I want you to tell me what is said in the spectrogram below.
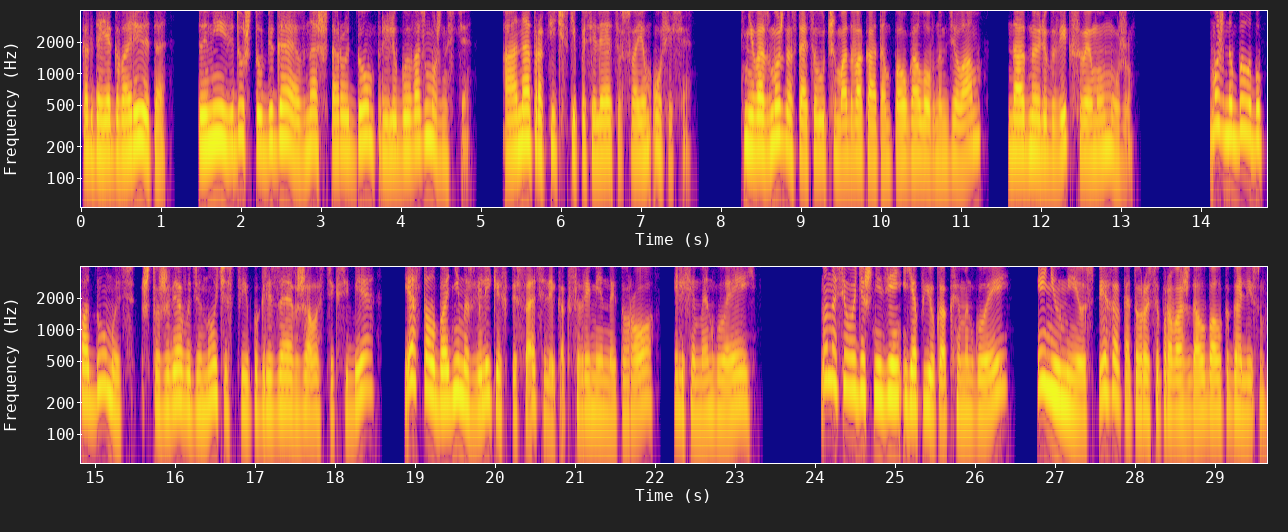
Когда я говорю это, то имею в виду, что убегаю в наш второй дом при любой возможности, а она практически поселяется в своем офисе. Невозможно стать лучшим адвокатом по уголовным делам на одной любви к своему мужу. Можно было бы подумать, что, живя в одиночестве и погрязая в жалости к себе, я стал бы одним из великих писателей, как современный Торо или Хемингуэй. Но на сегодняшний день я пью как Хемингуэй и не умею успеха, который сопровождал бы алкоголизм.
